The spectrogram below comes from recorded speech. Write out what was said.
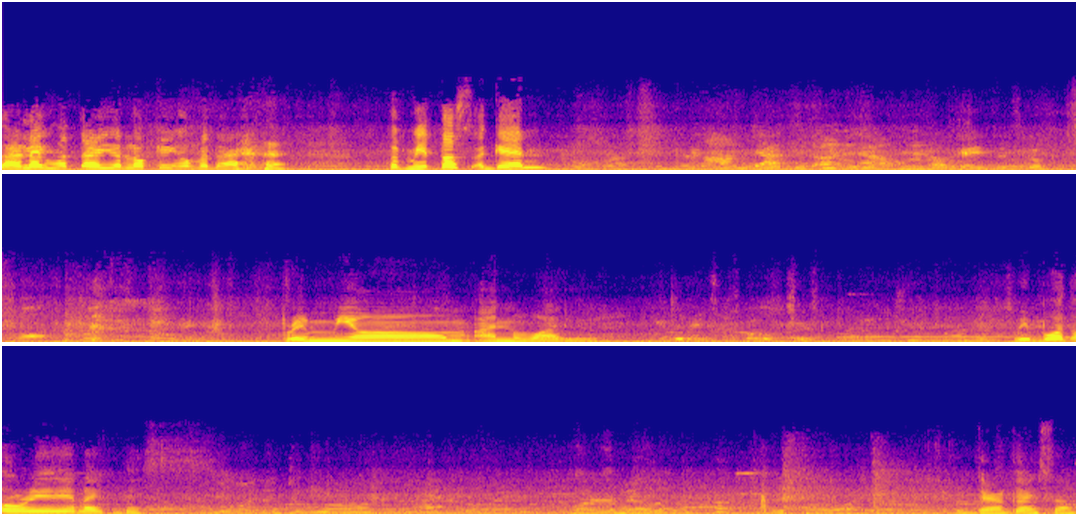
Darling, what are you looking over there? Tomatoes again? Premium annual. We bought already like this. There guys, uh,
